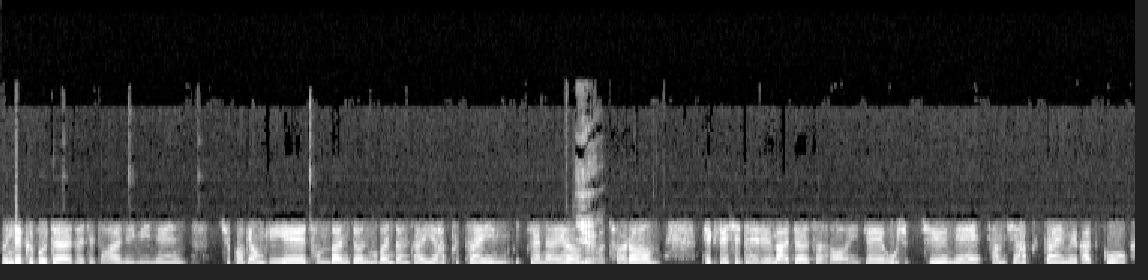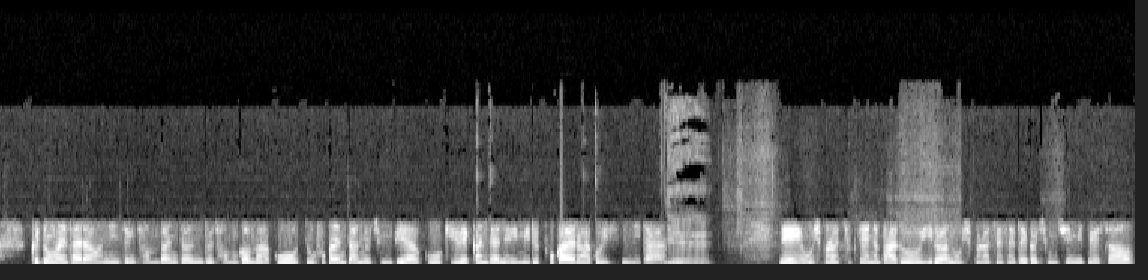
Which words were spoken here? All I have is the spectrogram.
근데 그보다 사실 더한 의미는 축구 경기의 전반전, 후반전 사이에 하프타임 있잖아요. 예. 그것처럼 100세 시대를 맞아서 이제 50즈음에 잠시 하프타임을 갖고 그동안 살아온 인생 전반전도 점검하고 또 후반전을 준비하고 계획한다는 의미를 포괄을 하고 있습니다. 예. 네, 50플러스 축제는 바로 이러한 50플러스 세대가 중심이 돼서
